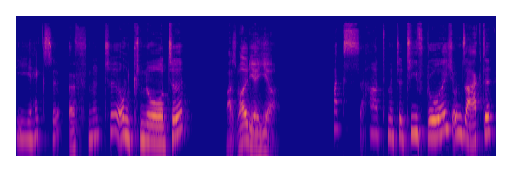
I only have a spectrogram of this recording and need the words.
Die Hexe öffnete und knurrte. Was wollt ihr hier? Max atmete tief durch und sagte,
